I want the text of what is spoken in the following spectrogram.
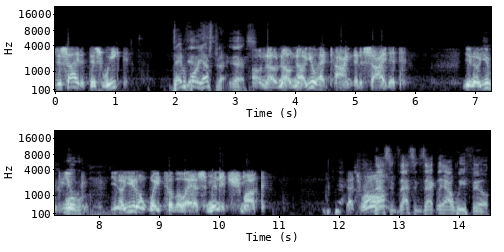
decide it? This week? Day before Yes. yesterday. Yes. Oh no, no, no! You had time to decide it. You know, you you Well- you know, you don't wait till the last minute, schmuck. That's wrong. That's that's exactly how we feel,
